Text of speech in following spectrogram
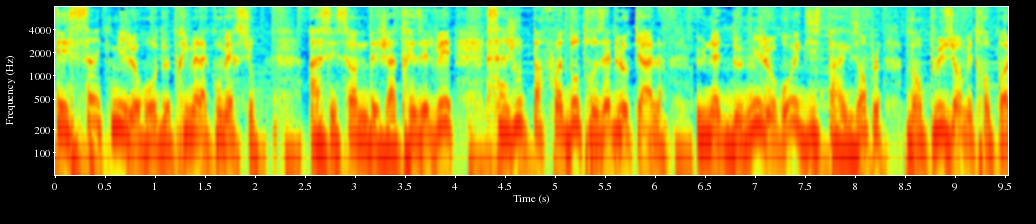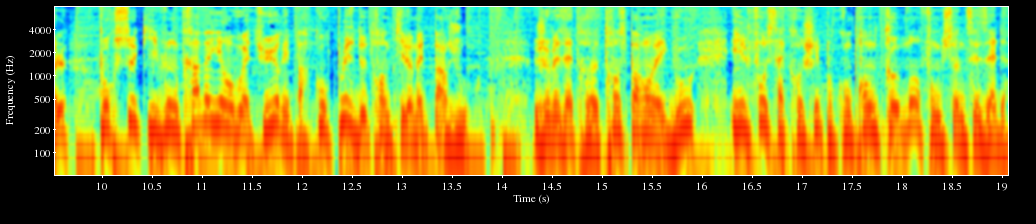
et 5 000 euros de prime à la conversion. À ces sommes déjà très élevées s'ajoutent parfois d'autres aides locales. Une aide de 1000 euros existe par exemple dans plusieurs métropoles pour ceux qui vont travailler en voiture et parcourent plus de 30 km par jour. Je vais être transparent avec vous. Il faut s'accrocher pour comprendre comment fonctionnent ces aides.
